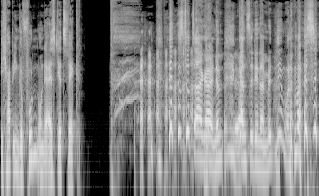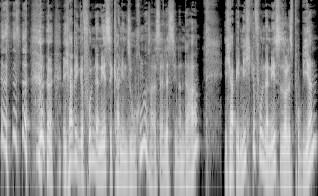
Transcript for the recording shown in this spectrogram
Ich habe ihn gefunden und er ist jetzt weg. das ist total geil. Ne? Ja. Kannst du den dann mitnehmen oder was? ich habe ihn gefunden, der nächste kann ihn suchen, das heißt, er lässt ihn dann da. Ich habe ihn nicht gefunden, der nächste soll es probieren.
